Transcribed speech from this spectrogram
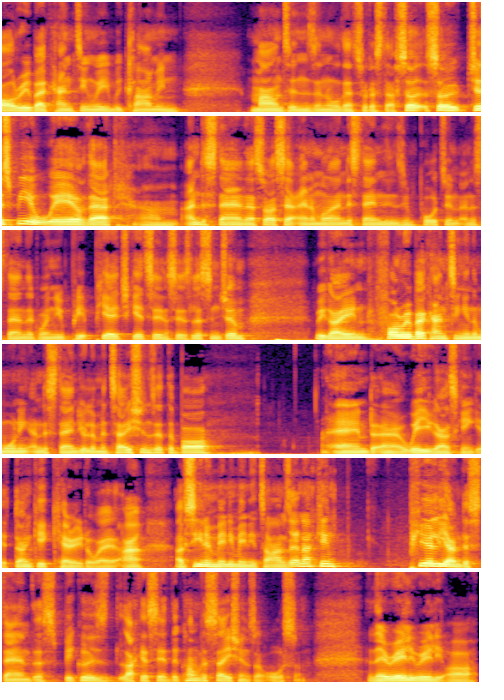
vaal rhebok hunting where we're climbing mountains and all that sort of stuff. So so just be aware of that. Um, understand that's why I say animal understanding is important. Understand that when your PH gets in and says, "Listen, Jim, we're going for rhebok hunting in the morning. Understand your limitations at the bar." And uh, where you guys can get, don't get carried away. I I've seen it many many times, and I can purely understand this because, like I said, the conversations are awesome. They really really are,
